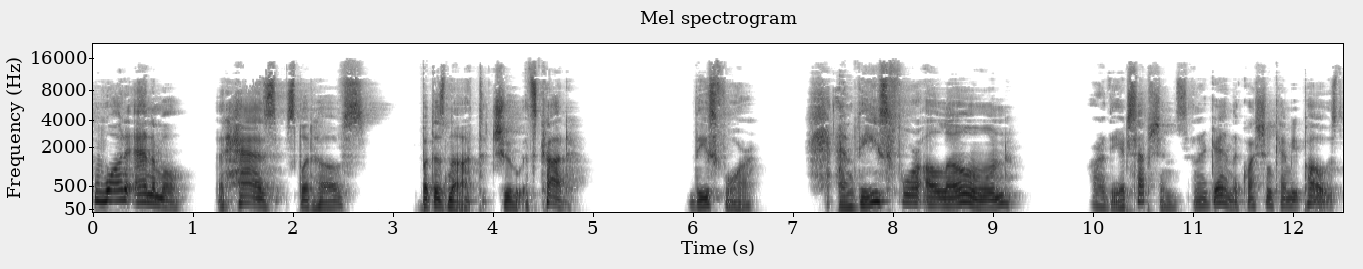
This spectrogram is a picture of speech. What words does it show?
one animal that has split hooves, but does not chew its cud. These four, and these four alone are the exceptions. And again, the question can be posed.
